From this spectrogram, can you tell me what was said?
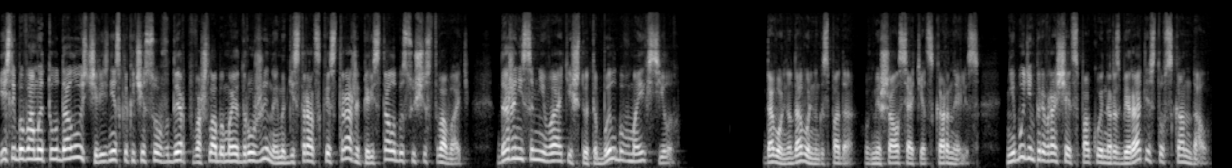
Если бы вам это удалось, через несколько часов в Дерп вошла бы моя дружина, и магистратская стража перестала бы существовать. Даже не сомневайтесь, что это было бы в моих силах. «Довольно, довольно, господа», — вмешался отец Корнелис. «Не будем превращать спокойное разбирательство в скандал.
